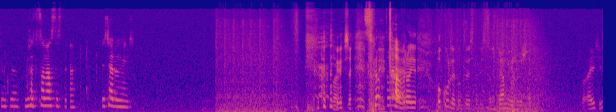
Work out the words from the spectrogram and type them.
Dziękuję. Może to sama asysta. Jeszcze jeden mit. Wiesz, Co to ta jest? broń... O kurde, to, to jest na listę. Bramy już wyszedł. To Ejsik?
